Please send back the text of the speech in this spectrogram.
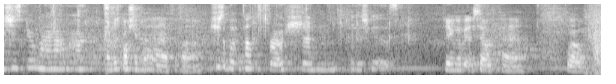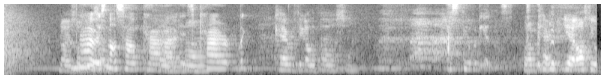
She's doing my hair. I'm just brushing her hair for her. She's whipped out the brush and here she is. Doing a bit of self-care. Well, no, it's not No, really it's self- not self-care. No, it's no. care like care of the other person. ask the audience. Well, I'm caring. Yeah, ask the.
